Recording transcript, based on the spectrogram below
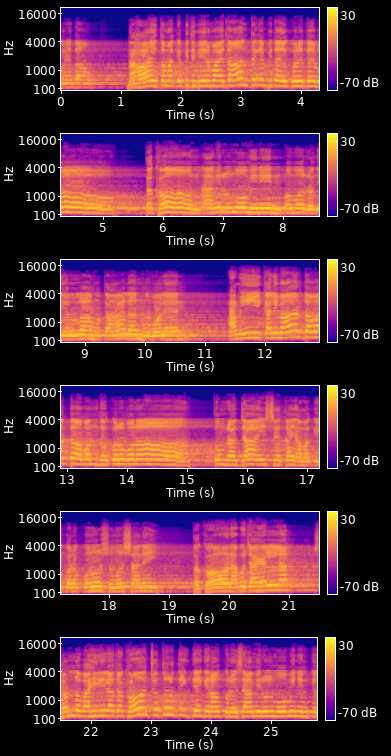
করে দাও, না হয় তোমাকে পৃথিবীর ময়দান থেকে বিদায় করে দেব। তখন আমিরুল মমিনিন ওমর রাদিয়াল্লাহু তাআলাহু বলেন, আমি কালিমার দাওয়াত দেওয়া বন্ধ করব না। তোমরা যা ইচ্ছে তাই আমাকে করো, কোনো সমস্যা নেই। তখন আবু জাহেল্লার সৈন্যবাহিনীরা যখন চতুর্দিক দিয়ে ঘেরাও করেছে, আমিরুল মমিনিনকে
